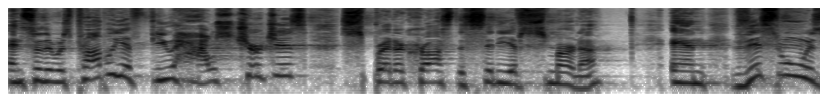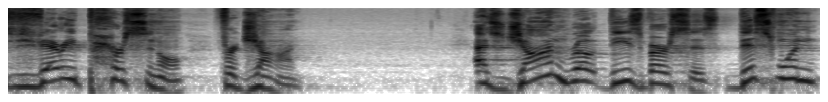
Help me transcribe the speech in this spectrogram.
And so there was probably a few house churches spread across the city of Smyrna. And this one was very personal for John. As John wrote these verses, this one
